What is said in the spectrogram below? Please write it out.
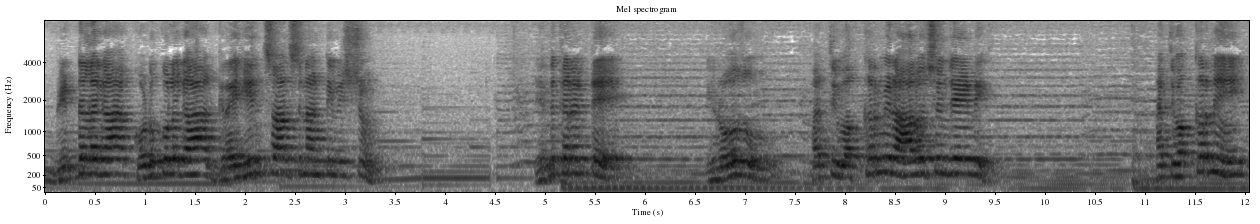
బిడ్డలుగా కొడుకులుగా గ్రహించాల్సిన విషయం. ఎందుకనంటే ఈరోజు ప్రతి ఒక్కరు మీరు ఆలోచన చేయండి. ప్రతి ఒక్కరిని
